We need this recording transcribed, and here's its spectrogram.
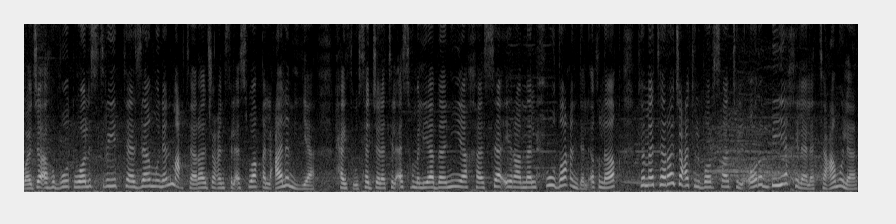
وجاء هبوط وول ستريت تزامنا مع تراجع في الأسواق العالمية حيث سجلت الأسهم اليابانية خسائر ملحوظة عند الإغلاق كما تراجعت البورصات الأوروبية خلال التعاملات.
